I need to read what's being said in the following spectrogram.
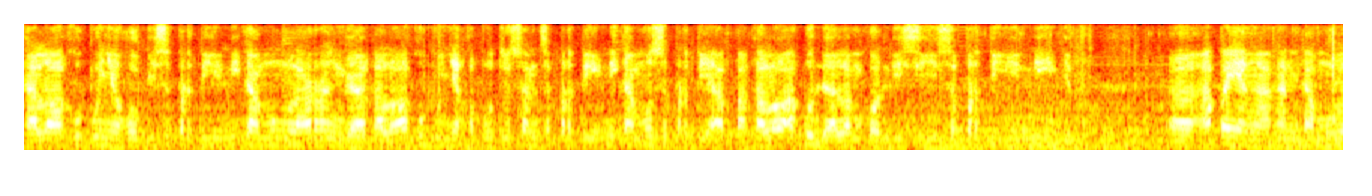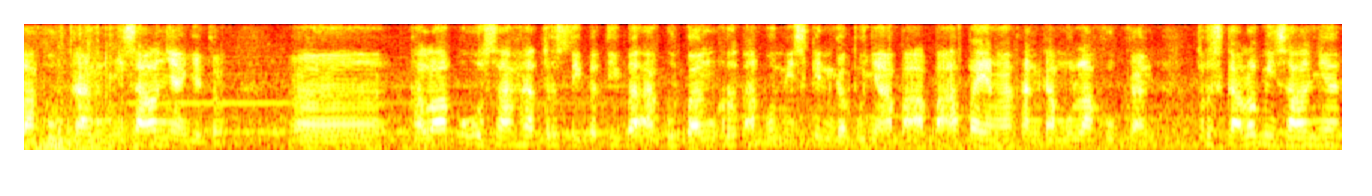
kalau aku punya hobi seperti ini kamu ngelarang nggak? Kalau aku punya keputusan seperti ini kamu seperti apa? Kalau aku dalam kondisi seperti ini gitu, apa yang akan kamu lakukan? Misalnya gitu. Uh, kalau aku usaha terus tiba-tiba aku bangkrut, aku miskin, nggak punya apa-apa, apa yang akan kamu lakukan? Terus kalau misalnya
